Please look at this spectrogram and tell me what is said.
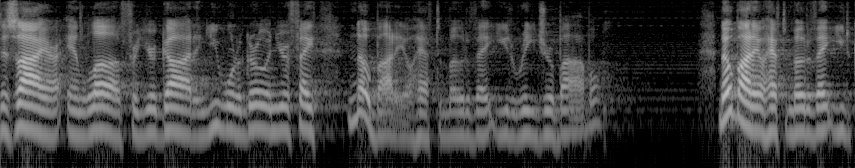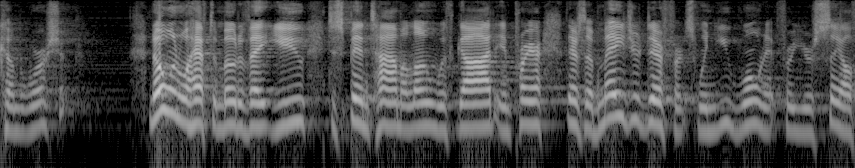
desire and love for your God and you want to grow in your faith, nobody will have to motivate you to read your Bible. Nobody will have to motivate you to come to worship. No one will have to motivate you to spend time alone with God in prayer. There's a major difference when you want it for yourself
